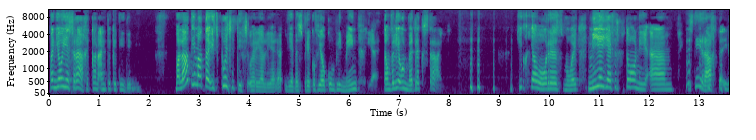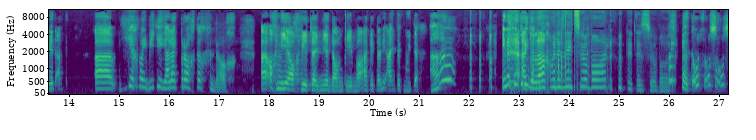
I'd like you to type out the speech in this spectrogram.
Van ja, jy's reg, ek kan eintlik dit nie doen nie. Maar laat iemand nou iets positiefs oor jou lewe lewe spreek of jou kompliment gee, dan wil jy onmiddellik stry. Jy jou hare is mooi. Nee, jy verstaan nie. Ehm, um, dis nie regte, jy weet ek uh jeeg my, weet jy, lyk pragtig vandag. Uh, ag nee, ag weet jy, nee, dankie, maar ek het nou nie eintlik moeite. Hæ? En ek het ek lag, maar dit is net so waar. dit is so waar. Dit ons ons ons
